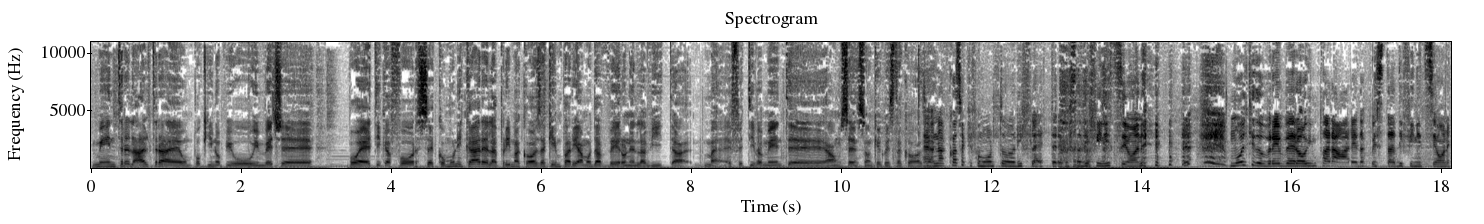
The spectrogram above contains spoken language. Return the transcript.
mentre l'altra è un pochino più invece poetica forse, comunicare è la prima cosa che impariamo davvero nella vita. Beh, effettivamente ha un senso anche questa cosa. È una cosa che fa molto riflettere questa definizione. Molti dovrebbero imparare da questa definizione.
